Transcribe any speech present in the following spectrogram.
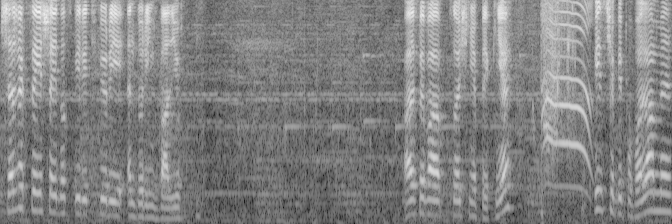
Szczerze chcę jeszcze jedno Spirit Fury Enduring Value. Ale chyba coś nie pyknie. Więc ciebie powalamy.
